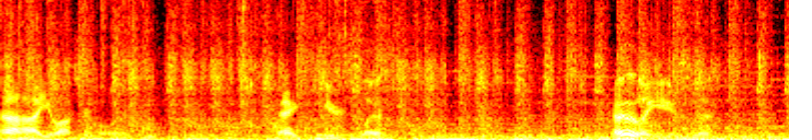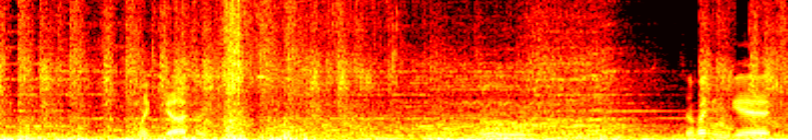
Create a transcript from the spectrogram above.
Ah, you lost your voice. Hey, useless. Totally useless. Oh my gosh. Ooh. So if I can get,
